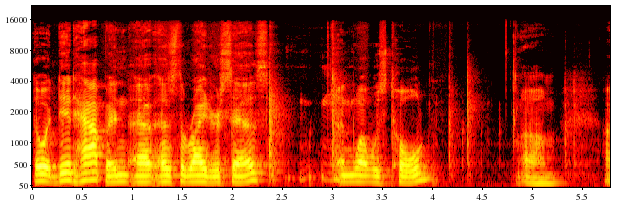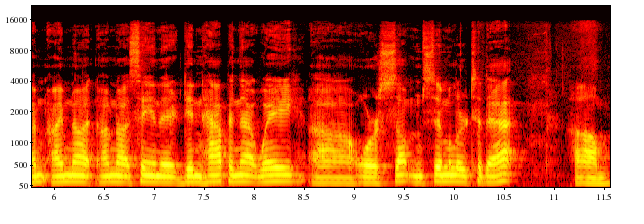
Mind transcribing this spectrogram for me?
though it did happen, as the writer says, and what was told, um, I'm, I'm not I'm not saying that it didn't happen that way uh, or something similar to that. Um,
